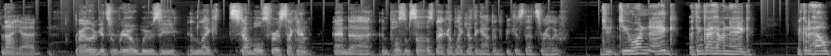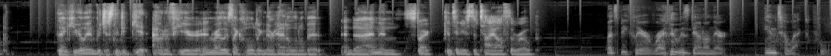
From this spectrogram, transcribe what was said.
Not yet. Rylu gets real woozy and like stumbles for a second and uh and pulls themselves back up like nothing happened because that's Rylu. Do, do you want an egg? I think I have an egg. It could help. Thank you, Hillian. We just need to get out of here. And Ryler's like holding their head a little bit. And uh and then Stark continues to tie off the rope. Let's be clear, Rylu is down on their intellect pool.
